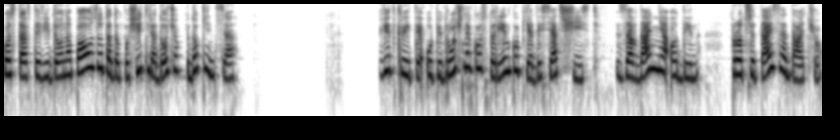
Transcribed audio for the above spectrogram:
Поставте відео на паузу та допишіть рядочок до кінця. Відкрийте у підручнику сторінку 56. Завдання 1. Прочитай задачу.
